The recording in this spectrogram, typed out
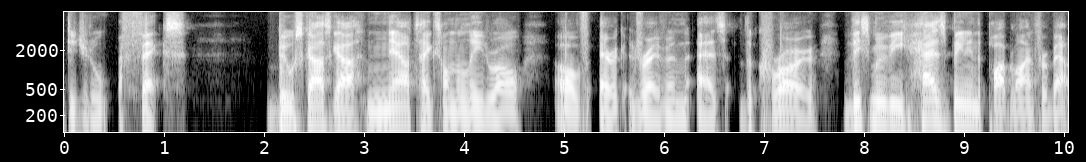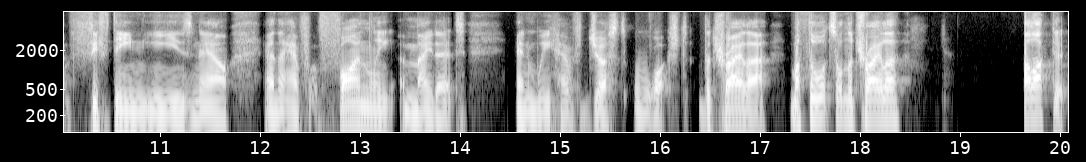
digital effects. Bill Skarsgård now takes on the lead role of Eric Draven as the Crow. This movie has been in the pipeline for about 15 years now, and they have finally made it. And we have just watched the trailer. My thoughts on the trailer I liked it.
